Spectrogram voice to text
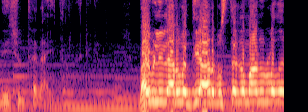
നീ ശുദ്ധനായി തീർന്നിരിക്കുന്നു. ബൈബിളിൽ അറുപത്തിയാറ് പുസ്തകമാണുള്ളത്.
